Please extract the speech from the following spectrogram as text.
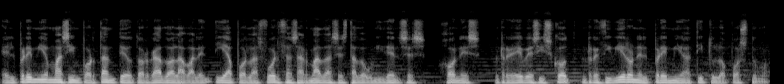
el premio más importante otorgado a la valentía por las Fuerzas Armadas estadounidenses. Jones, Reeves y Scott recibieron el premio a título póstumo.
